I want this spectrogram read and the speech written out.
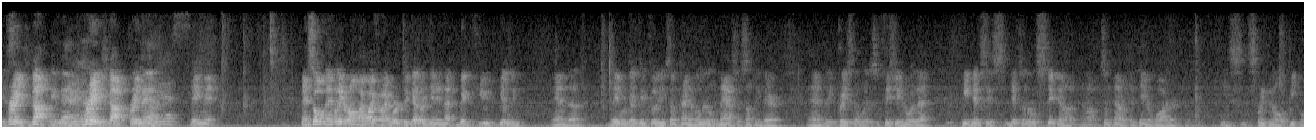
Yes. Praise God. Amen. Praise God. Praise Amen. God. Yes. Amen. And so then later on, my wife and I were together again in that big, huge building, and uh, they were just including some kind of a little mass or something there, and the priest that was officiating over that, he dips his dips a little stick in a, in a some kind of container of water, and he's sprinkling all the people.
